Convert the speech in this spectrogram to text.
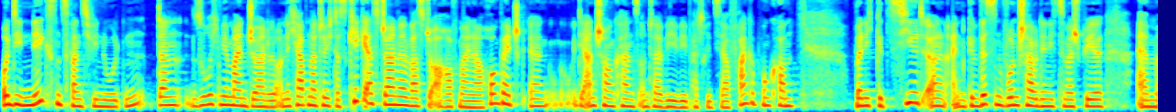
Und die nächsten 20 Minuten, dann suche ich mir mein Journal. Und ich habe natürlich das Kick-Ass-Journal, was du auch auf meiner Homepage äh, dir anschauen kannst unter www.patriziafranke.com wenn ich gezielt einen gewissen Wunsch habe, den ich zum Beispiel ähm,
